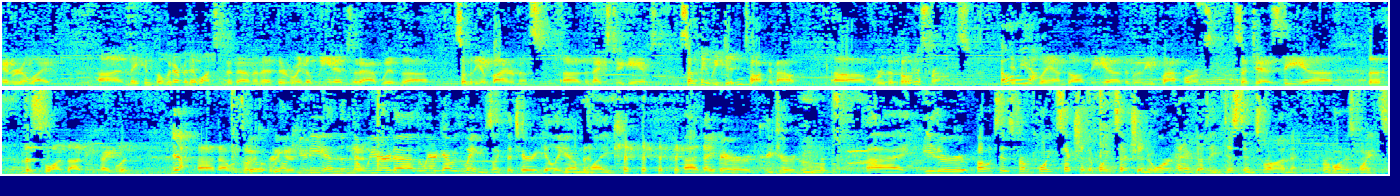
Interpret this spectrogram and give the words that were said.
in real life. Uh, and they can put whatever they want into them, and they're going to lean into that with uh, some of the environments uh, in the next two games. Something we didn't talk about um, were the bonus rounds. Oh, if you land on the uh, the moving platforms, such as the uh, the the swan diving penguin. Yeah, Uh, that one's always real, pretty real good. cutie, and then the Yeah. weird, uh, the weird guy with wings, like the Terry Gilliam, like uh, nightmare creature who uh, either bounces from point section to point section or kind of does a distance run for bonus points.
